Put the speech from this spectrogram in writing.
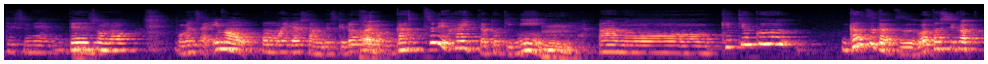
ですね。で、うん、そのごめんなさい。今思い出したんですけど、はい、そのがっつり入った時に、うん、あのー、結局ガツガツ私が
